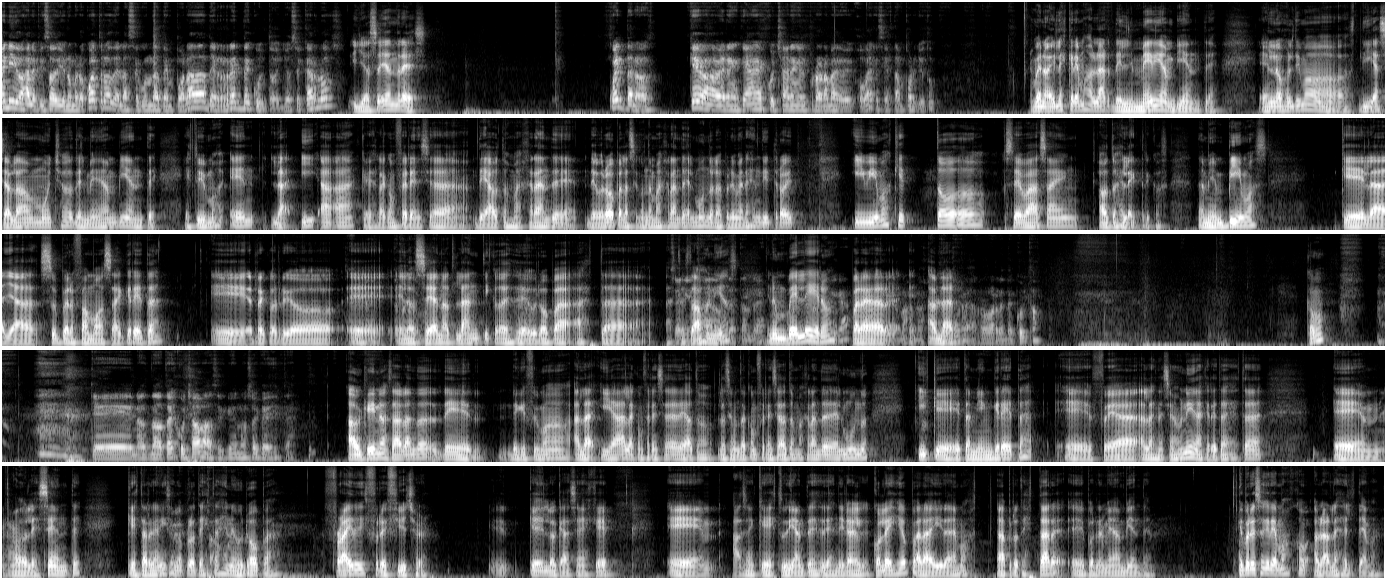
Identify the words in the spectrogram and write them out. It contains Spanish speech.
Bienvenidos al episodio número 4 de la segunda temporada de Red de Culto. Yo soy Carlos. Y yo soy Andrés. Cuéntanos, ¿qué van a ver, en qué van a escuchar en el programa de hoy? O ver si están por YouTube. Bueno, hoy les queremos hablar del medio ambiente. En los últimos días se ha hablado mucho del medio ambiente. Estuvimos en la IAA, que es la conferencia de autos más grande de Europa, la segunda más grande del mundo, la primera es en Detroit, y vimos que todo se basa en autos eléctricos. También vimos que la ya súper famosa Greta eh, recorrió eh, el océano Atlántico desde Europa hasta, hasta Estados Unidos en un velero para hablar. ¿Cómo? que no, te escuchaba, así que no sé qué dijiste. Ah, ok, no, está hablando de, que fuimos a la IA, la conferencia de autos, la segunda conferencia de autos más grande del mundo, y que también Greta eh, fue a, las Naciones Unidas. Greta es esta em, adolescente que está organizando protestas en Europa. Fridays for the Future. Eh, que lo que hacen es que em, hacen que estudiantes dejen ir al colegio para ir a, a protestar eh, por el medio ambiente. Y por eso queríamos hablarles del tema.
